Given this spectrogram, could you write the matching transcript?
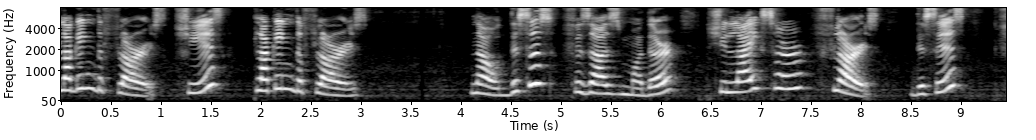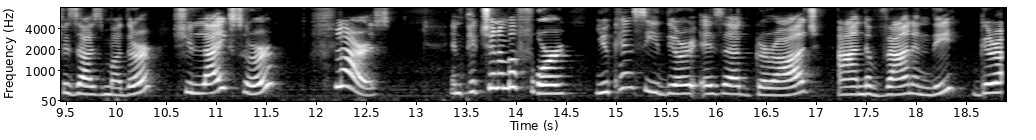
plucking the flowers. She is plucking the flowers. Now this is Fiza's mother. She likes her flowers. This is Fiza's mother. She likes her flowers. In picture number 4, you can see there is a garage and a van in the garage.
